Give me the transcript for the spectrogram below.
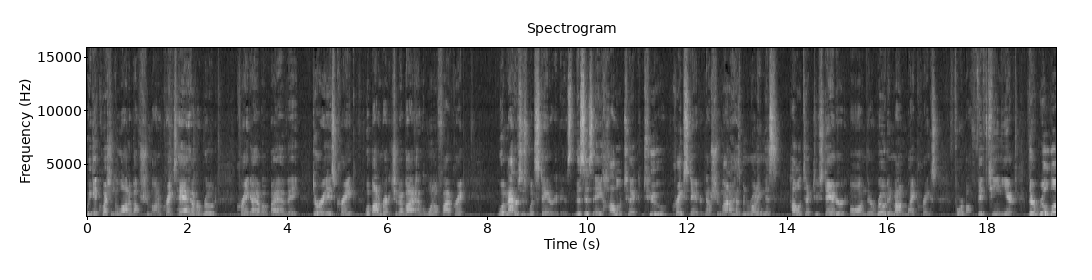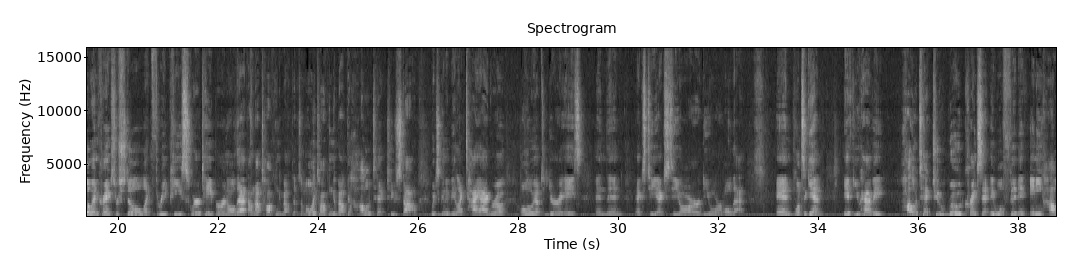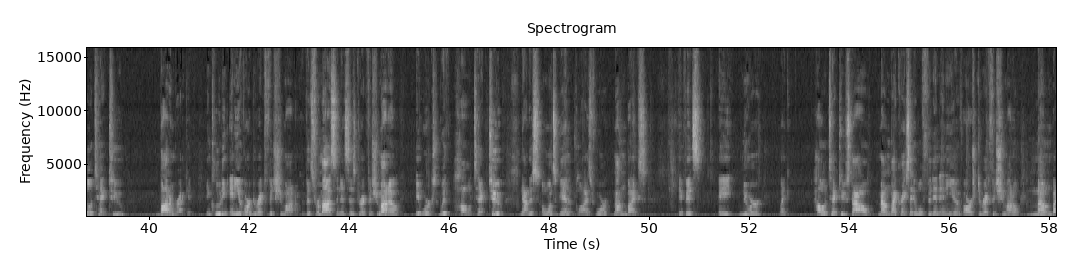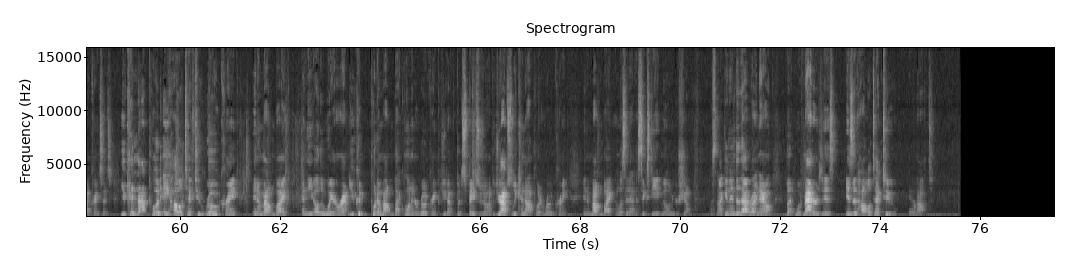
we get questioned a lot about Shimano cranks. Hey, I have a road crank. I have a I have a Dura Ace crank. What bottom bracket should I buy? I have a 105 crank. What matters is what standard it is. This is a HollowTech 2 crank standard. Now Shimano has been running this HollowTech 2 standard on their road and mountain bike cranks for about 15 years. They're real low end cranks, they're still like three piece square taper and all that. I'm not talking about those. I'm only talking about the HollowTech 2 style, which is going to be like Tiagra all the way up to Dura Ace and then XT, XTR, Deore, all that. And once again, if you have a HollowTech 2 road crankset, it will fit in any HollowTech 2 bottom bracket, including any of our direct fit Shimano. If it's from us and it says direct fit Shimano, it works with HollowTech 2. Now this, uh, once again, applies for mountain bikes. If it's a newer, like HollowTech 2 style mountain bike crankset, it will fit in any of our direct fit Shimano mountain bike cranksets. You cannot put a HollowTech 2 road crank in a mountain bike and the other way around. You could put a mountain bike one in a road crank, but you'd have to put spacers on it. But you absolutely cannot put a road crank in a mountain bike unless it had a 68 millimeter shell. Let's not get into that right now, but what matters is, is it HollowTech 2 or not?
